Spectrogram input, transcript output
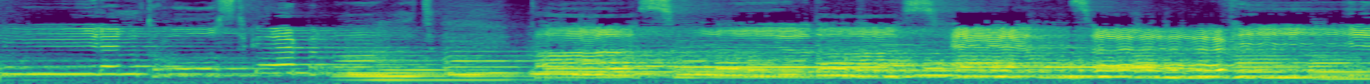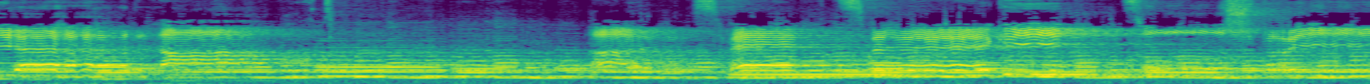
vielen Trost gebracht, dass mir das Herze wieder lacht, als wenn beginnt zu springen.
